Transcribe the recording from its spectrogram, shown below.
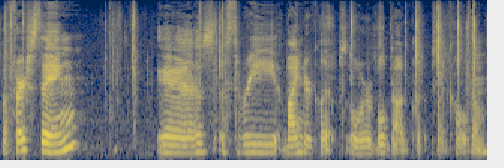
The first thing is three binder clips, or bulldog clips I call them,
